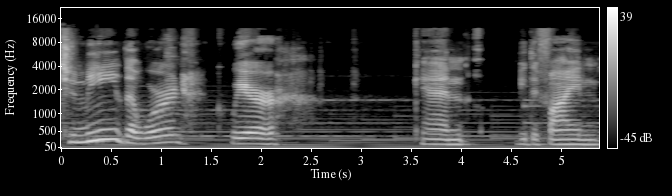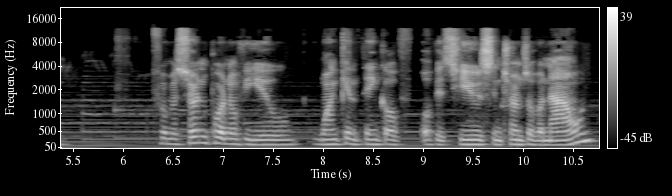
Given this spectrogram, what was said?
To me, the word queer can be defined from a certain point of view. One can think of, of its use in terms of a noun,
